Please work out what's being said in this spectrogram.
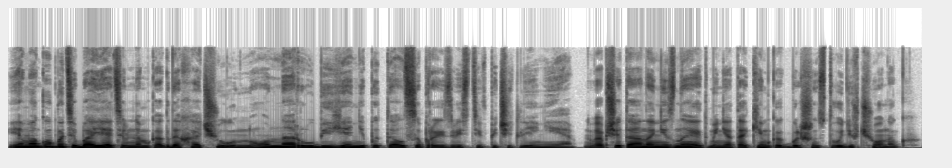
Я могу быть обаятельным, когда хочу, но на Руби я не пытался произвести впечатление. Вообще-то она не знает меня таким, как большинство девчонок.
